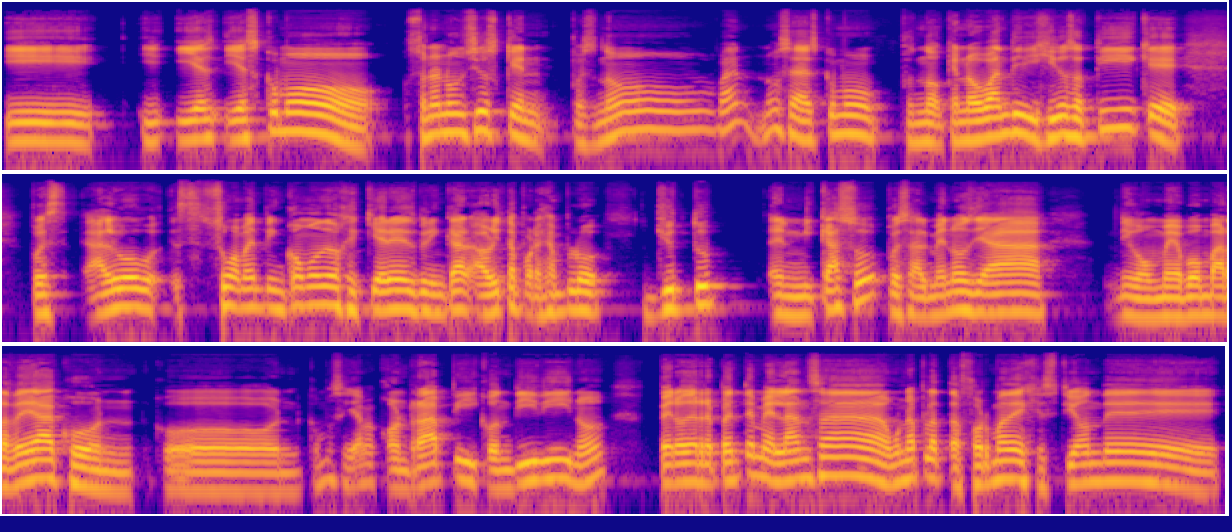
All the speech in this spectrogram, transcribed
Y y, es, como, son anuncios que pues no van, ¿no? O sea, es como, pues no, que no van dirigidos a ti, que pues algo sumamente incómodo que quieres brincar. Ahorita, por ejemplo, YouTube, en mi caso, pues al menos ya digo, me bombardea con, con, ¿cómo se llama? Con Rappi y con Didi, ¿no? Pero de repente me lanza una plataforma de gestión de,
